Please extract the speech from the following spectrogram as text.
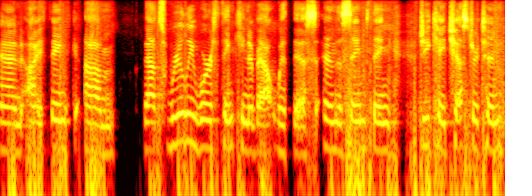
and i think um, that's really worth thinking about with this and the same thing g.k chesterton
